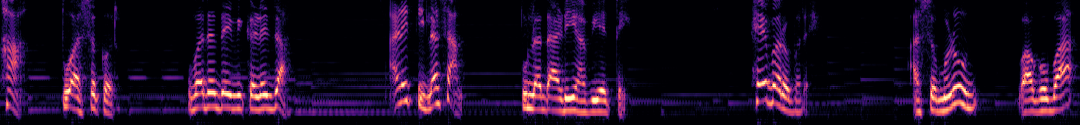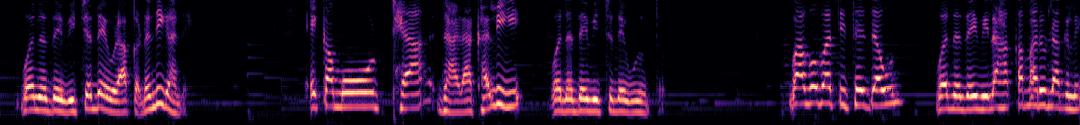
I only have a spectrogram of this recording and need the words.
हां तू असं कर. वनदेवीकडे जा. आणि तिला सांग तुला दाढी हवी येते हे बरोबर आहे. असं म्हणून वाघोबा वनदेवीच्या देवळाकडे निघाले. एका मोठ्या झाडाखाली वनदेवीचं देऊळ होतं. वाघोबा तिथे जाऊन वनदेवीला हाका मारू लागले.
